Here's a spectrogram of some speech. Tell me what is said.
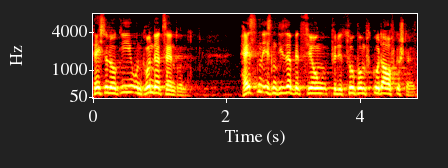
Technologie- und Gründerzentren. Hessen ist in dieser Beziehung für die Zukunft gut aufgestellt.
